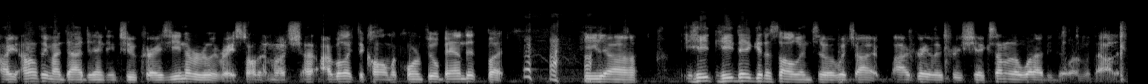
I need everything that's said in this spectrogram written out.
I, I don't think my dad did anything too crazy. He never really raced all that much. I, I would like to call him a cornfield bandit, but he uh, he he did get us all into it, which I, I greatly appreciate because I don't know what I'd be doing without it.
